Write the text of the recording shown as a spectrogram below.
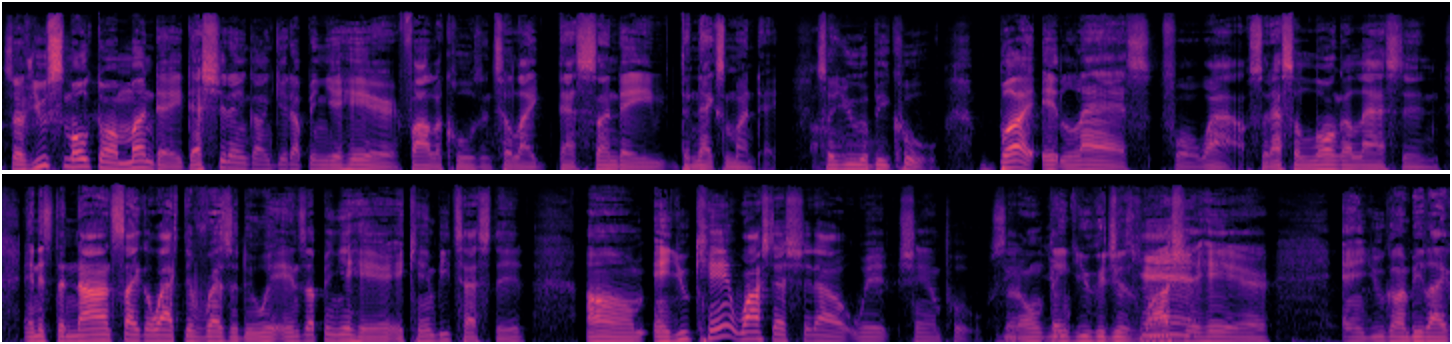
So if you smoked on Monday, that shit ain't gonna get up in your hair follicles until like that Sunday, the next Monday. So you would be cool, but it lasts for a while. So that's a longer lasting, and it's the non psychoactive residue. It ends up in your hair. It can be tested, um, and you can't wash that shit out with shampoo. So don't think you could just wash your hair. And you're gonna be like,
